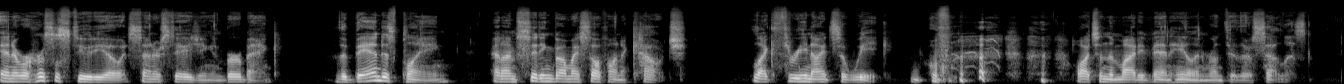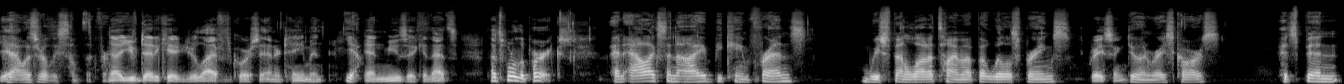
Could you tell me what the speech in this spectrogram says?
in a rehearsal studio at Center Staging in Burbank. The band is playing, and I'm sitting by myself on a couch like three nights a week watching the mighty Van Halen run through their set list. Yeah. That was really something for me. Now you've dedicated your life, of course, to entertainment Yeah. and music, and that's that's one of the perks. And Alex and I became friends. We spent a lot of time up at Willow Springs Racing. doing race cars. It's been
